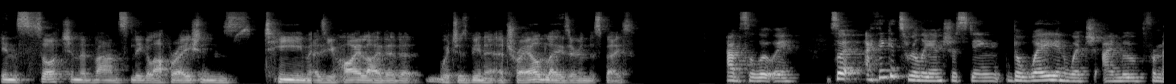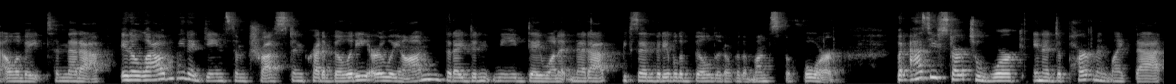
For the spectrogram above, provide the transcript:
in such an advanced legal operations team, as you highlighted it, which has been a, a trailblazer in the space? Absolutely. So I think it's really interesting the way in which I moved from Elevate to NetApp. It allowed me to gain some trust and credibility early on that I didn't need day one at NetApp because I had been able to build it over the months before. But as you start to work in a department like that,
